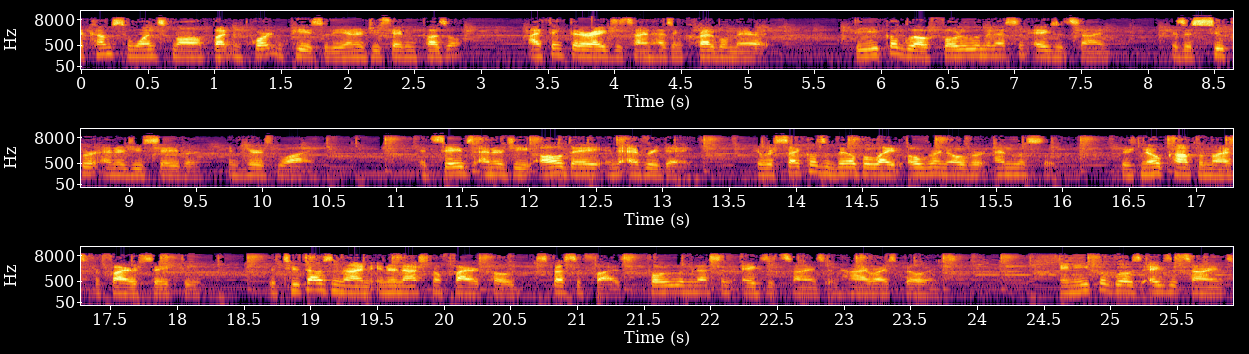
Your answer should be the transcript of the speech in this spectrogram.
it comes to one small but important piece of the energy-saving puzzle, I think that our exit sign has incredible merit. The EcoGlo photoluminescent exit sign is a super energy saver, and here's why. It saves energy all day and every day. It recycles available light over and over endlessly. There's no compromise for fire safety. The 2009 International Fire Code specifies photoluminescent exit signs in high-rise buildings. And EcoGlo's exit signs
